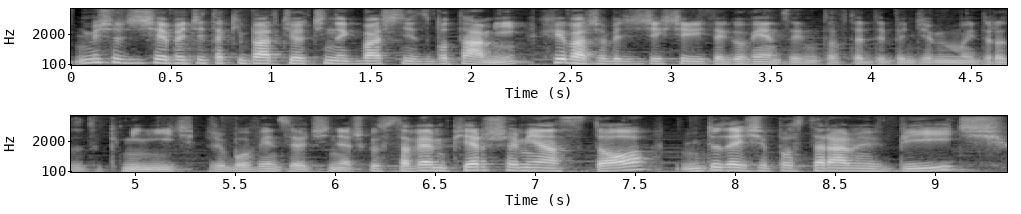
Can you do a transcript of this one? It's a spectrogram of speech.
Myślę, że dzisiaj będzie taki bardziej odcinek właśnie z botami. Chyba, że będziecie chcieli tego więcej, no to wtedy będziemy, moi drodzy, tu kminić, żeby było więcej odcineczków. Stawiamy pierwsze miasto i tutaj się postaramy wbić.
